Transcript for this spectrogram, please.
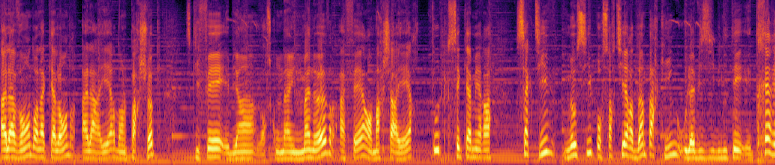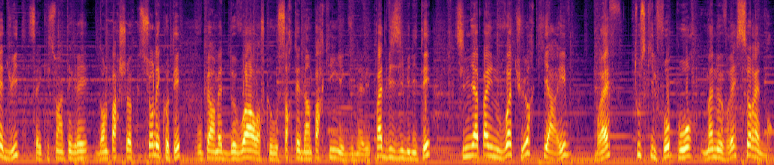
à l'avant, dans la calandre, à l'arrière, dans le pare-choc. Ce qui fait, eh bien, lorsqu'on a une manœuvre à faire en marche arrière, toutes ces caméras s'activent, mais aussi pour sortir d'un parking où la visibilité est très réduite, celles qui sont intégrées dans le pare-choc sur les côtés, vous permettent de voir lorsque vous sortez d'un parking et que vous n'avez pas de visibilité, s'il n'y a pas une voiture qui arrive, bref, tout ce qu'il faut pour manœuvrer sereinement.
